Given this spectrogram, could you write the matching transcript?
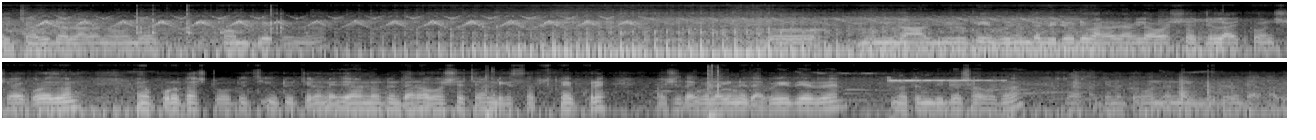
এই চাবিটা লাগানো আমাদের কমপ্লিট তো বন্ধুরা, আজ ভিডিওটি পর্যন্ত। ভিডিওটি ভালো লাগলে অবশ্যই একটু লাইক করুন শেয়ার করে দেবেন। প্রকাশ টোটুচ ইউটিউব চ্যানেলে যারা নতুন, তারা অবশ্যই চ্যানেলটিকে সাবস্ক্রাইব করে পাশে থাকবে লাগিয়ে দাবিয়ে দেবেন। নতুন ভিডিও সর্বদা দেখার জন্য। তো বন্ধুরা নেক্সট ভিডিওটা দেখাবে।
